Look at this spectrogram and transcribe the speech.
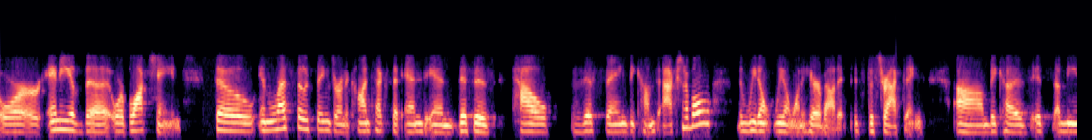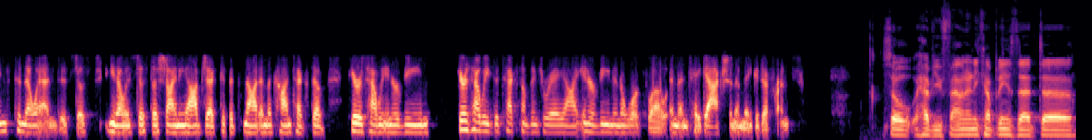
or any of the or blockchain. So unless those things are in a context that end in this is how this thing becomes actionable, then we don't we don't want to hear about it. It's distracting. Um, because it's a means to no end. It's just, you know, it's just a shiny object if it's not in the context of here's how we intervene, here's how we detect something through AI, intervene in a workflow, and then take action and make a difference. So, have you found any companies that uh,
